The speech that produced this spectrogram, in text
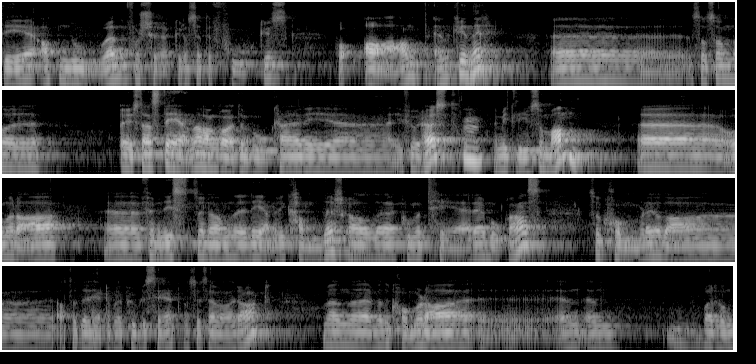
det at noen forsøker å sette fokus på annet enn kvinner. sånn som når Øystein Stene han ga ut en bok her i, i fjor høst, Mm. 'Mitt liv som mann'. og når da eh, feminist eller han Lene Vikander skal eh, kommentere boka hans, så kommer det jo da eh, At det helt ble publisert, det syns jeg var rart. Men, eh, men, det kommer da eh, en, en bare sånn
